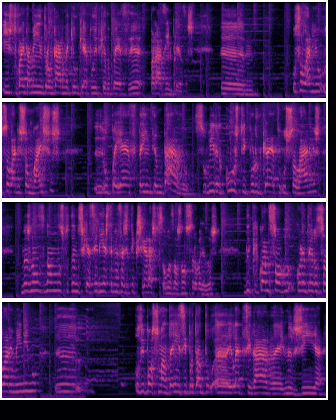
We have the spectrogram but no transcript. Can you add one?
isto vai também entroncar naquilo que é a política do PSD para as empresas. Eh, O salário, os salários são baixos, eh, o PS tem tentado subir a custo e por decreto os salários, mas não, não nos podemos esquecer, e esta mensagem tem que chegar às pessoas, aos nossos trabalhadores, de que quando sobe 40 euros o salário mínimo, eh, os impostos mantêm-se e, portanto, a eletricidade, a energia,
